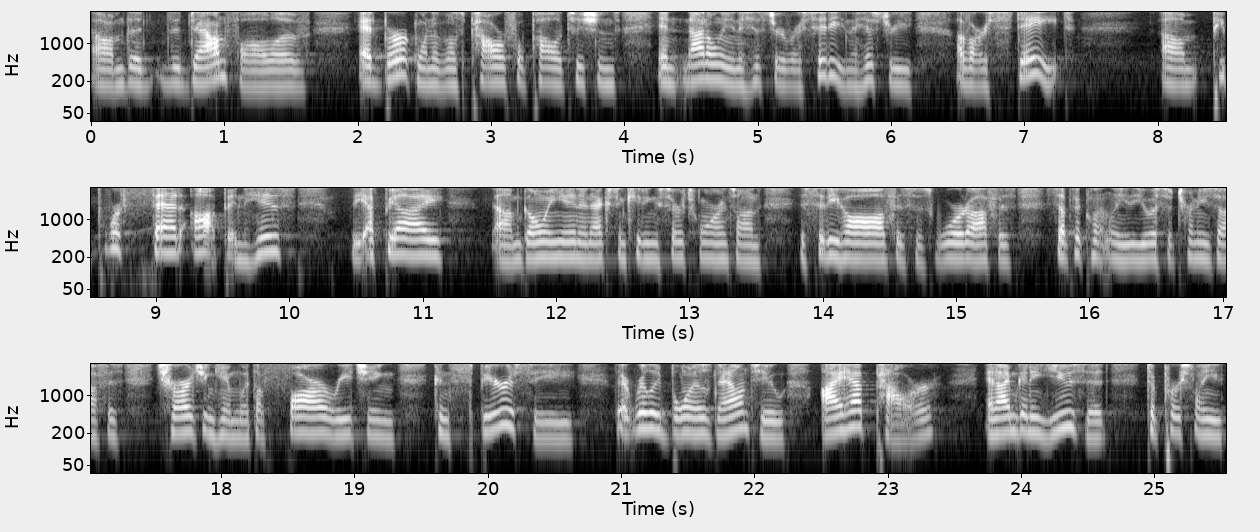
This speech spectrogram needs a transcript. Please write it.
um, the the downfall of Ed Burke, one of the most powerful politicians, and not only in the history of our city, in the history of our state. Um, people were fed up, and his the FBI um, going in and executing search warrants on the city hall office, his ward office, subsequently the U.S. Attorney's office, charging him with a far reaching conspiracy that really boils down to I have power and I'm going to use it to personally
